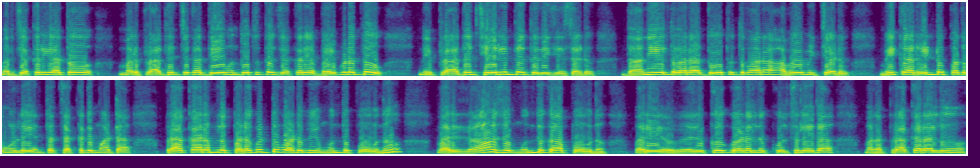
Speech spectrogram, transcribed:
మరి జకరియాతో మరి ప్రార్థించగా దేవుని దూతతో జకరియా భయపడద్దు. నీ ప్రార్థన చేరిందని తెలియజేశాడు. దానియేల్ ద్వారా దూత ద్వారా అభయం ఇచ్చాడు. మీకా రెండు పదమూడులో ఎంత చక్కటి మాట. ప్రాకారంలో పడగొట్టువాడు మీ ముందు పోవును. వారి రాజు ముందుగా పోవును. మరి వెలుకు గోడలను కూల్చలేదా? మన ప్రాకారాలను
